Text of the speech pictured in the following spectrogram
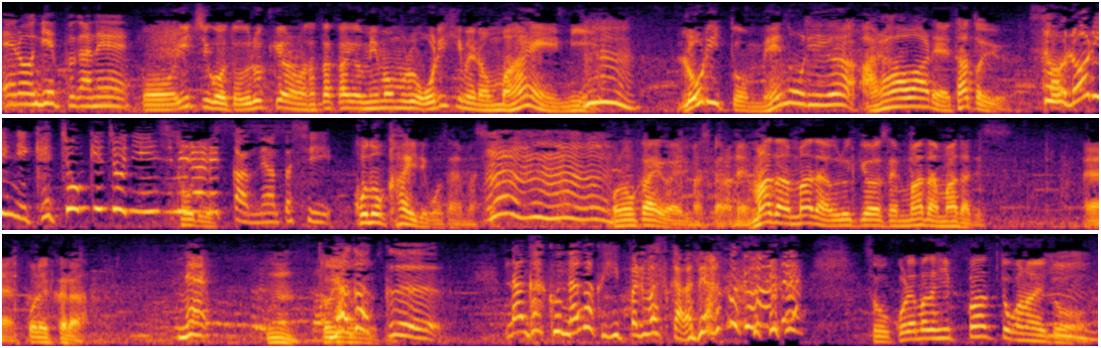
エロゲップがね。こう、イチゴとウルキュラの戦いを見守る織姫の前うに、ん。ロリとメノリが現れたという、そう、ロリにケチョンケチョンにいじめられっかんね、私。この回でございますうん。うんうんこの回はやりますからね。まだまだウルキュラ戦まだまだです。えーこれから。うん。ね。うん。という長く、長く長く引っ張りますからね、あそこまで。そう、これまで引っ張っとかないと、うん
